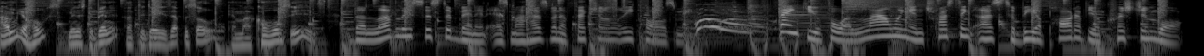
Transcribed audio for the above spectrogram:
I'm your host, Minister Bennett, of today's episode, and my co host is the lovely Sister Bennett, as my husband affectionately calls me. Thank you for allowing and trusting us to be a part of your Christian walk.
